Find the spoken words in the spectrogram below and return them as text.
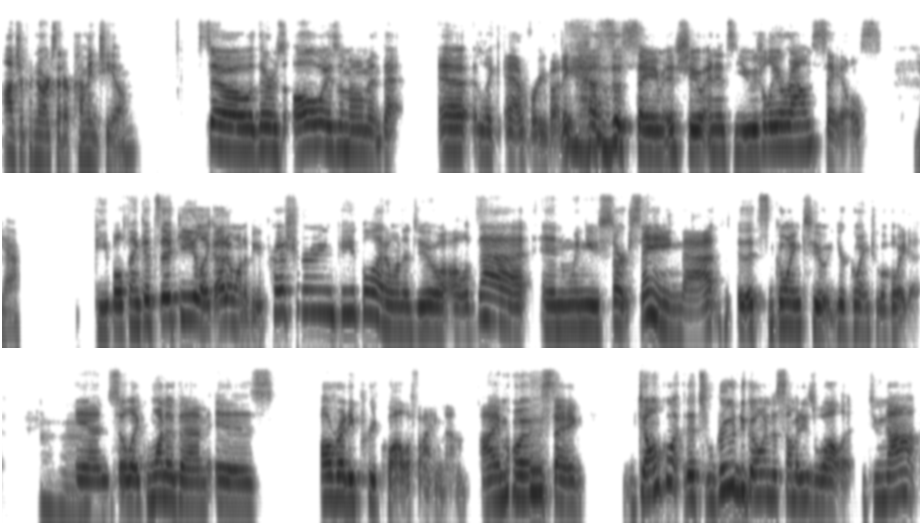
entrepreneurs that are coming to you so there's always a moment that uh, like everybody has the same issue, and it's usually around sales. Yeah. People think it's icky. Like, I don't want to be pressuring people. I don't want to do all of that. And when you start saying that, it's going to, you're going to avoid it. Mm-hmm. And so, like, one of them is already pre qualifying them. I'm always saying, don't go, it's rude to go into somebody's wallet. Do not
